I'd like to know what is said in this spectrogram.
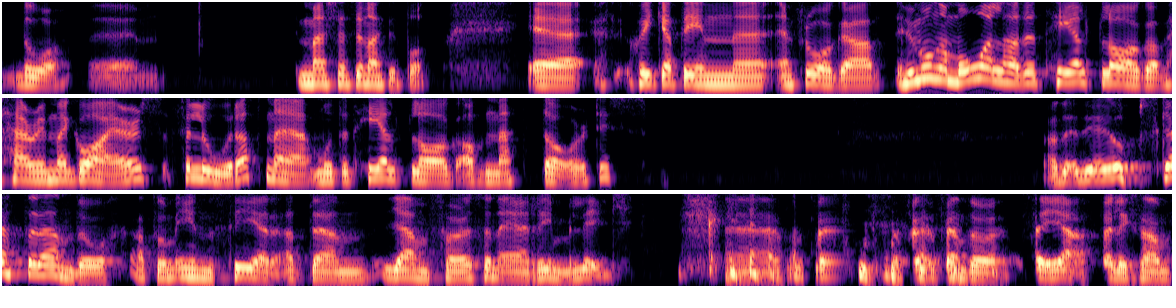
då eh, Manchester United-podd, eh, skickat in eh, en fråga. Hur många mål hade ett helt lag av Harry Maguires förlorat med mot ett helt lag av Matt Dohertys? Ja, det, det, jag uppskattar ändå att de inser att den jämförelsen är rimlig eh, för, för, ändå säga. För liksom,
